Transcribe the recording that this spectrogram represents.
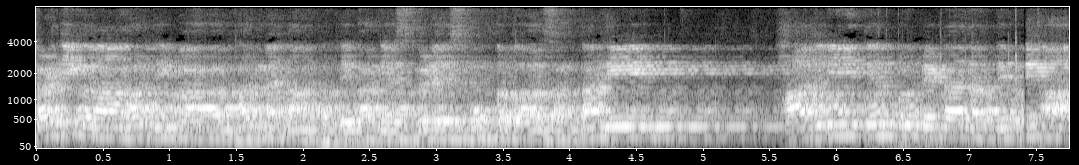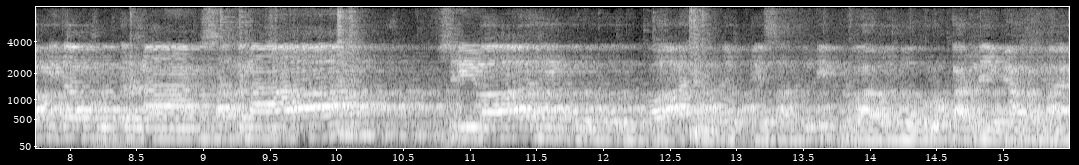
ਚੜ੍ਹਦੀ ਕਲਾ, ਹਰ ਦੀਵਾਰ ਹਰ ਮੈਦਾਨ ਫਤਿਹ ਕਰਨੀ, ਇਸ ਵੇਲੇ ਸਮੂਹ ਪਰਿਵਾਰ ਸੰਤਾਂ ਦੀ ਹਾਜ਼ਰੀ ਦਿਨ ਪ੍ਰਗਟਾ ਕਰਦੇ ਆਪ ਜੀ ਦਾ ਪੁੱਤਰ ਨਾਮ ਸਤਨਾਮ। ਸ੍ਰੀ ਵਾਹਿਗੁਰੂ ਵਾਹਿਗੁਰੂ ਤੇ ਸਤਿਗੁਰੂ ਪਰਿਵਾਰ ਵੱਲੋਂ ਗੁਰੂ ਘਰ ਲਈ ਵਿਆਹ ਕਮਾਇਆ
